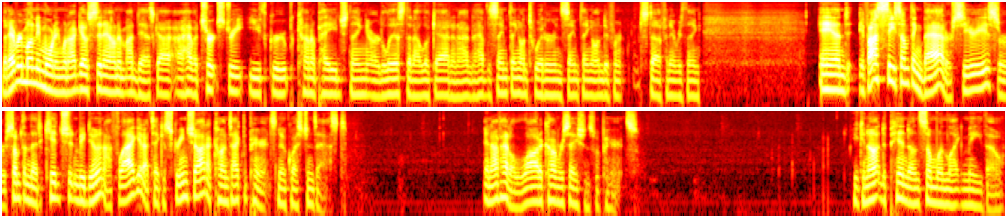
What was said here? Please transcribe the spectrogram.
But every Monday morning when I go sit down at my desk, I, I, have a Church Street youth group kind of page thing or list that I look at, and I have the same thing on Twitter and same thing on different stuff and everything. And if I see something bad or serious or something that a kid shouldn't be doing, I flag it, I take a screenshot, I contact the parents, no questions asked. And I've had a lot of conversations with parents. You cannot depend on someone like me, though,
